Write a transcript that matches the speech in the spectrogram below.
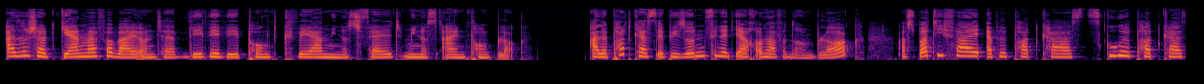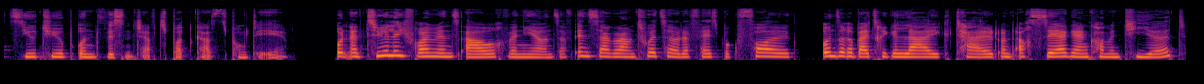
Also schaut gern mal vorbei unter www.quer-feld-ein.blog. Alle Podcast-Episoden findet ihr auch immer auf unserem Blog, auf Spotify, Apple Podcasts, Google Podcasts, YouTube und wissenschaftspodcasts.de. Und natürlich freuen wir uns auch, wenn ihr uns auf Instagram, Twitter oder Facebook folgt, unsere Beiträge liked, teilt und auch sehr gern kommentiert.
